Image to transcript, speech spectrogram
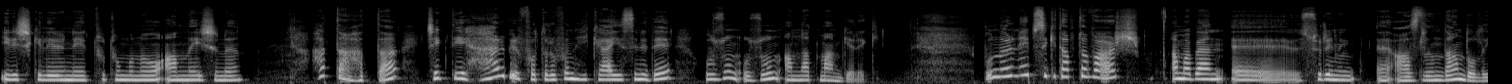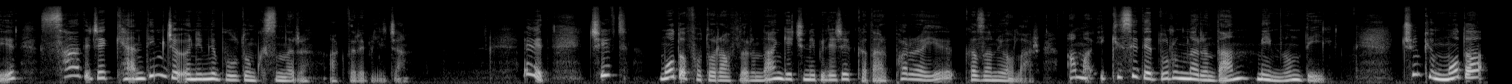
ilişkilerini, tutumunu, anlayışını, hatta hatta çektiği her bir fotoğrafın hikayesini de uzun uzun anlatmam gerek. Bunların hepsi kitapta var ama ben e, sürenin e, azlığından dolayı sadece kendimce önemli bulduğum kısımları aktarabileceğim. Evet, çift moda fotoğraflarından geçinebilecek kadar parayı kazanıyorlar. Ama ikisi de durumlarından memnun değil. Çünkü moda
